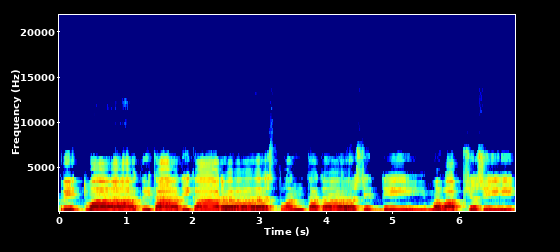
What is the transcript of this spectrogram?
कृत्वा कृताधिकारस्त्वन्ततः सिद्धिमवाप्स्यसि।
